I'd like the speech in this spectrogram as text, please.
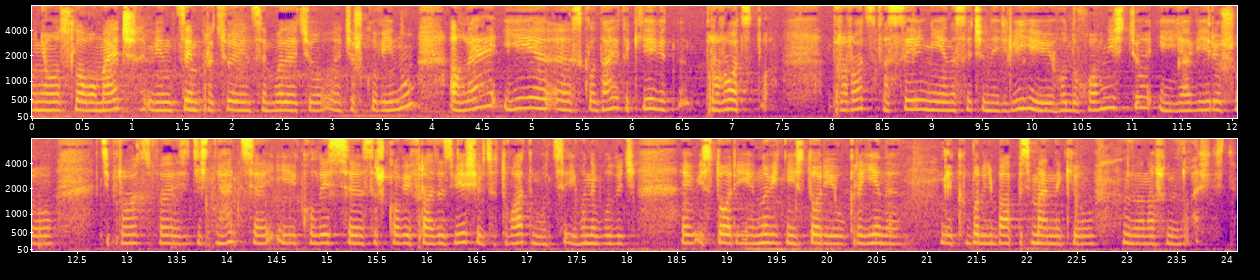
у нього слово меч, він цим працює, він цим веде цю е, тяжку війну, але і е, складає такі від пророцтва. Пророцтва сильні, насичені релігією, його духовністю, і я вірю, що ці пророцтва здійсняться, і колись Сашкові фрази з віршів цитуватимуться, і вони будуть е, в історії, новітній історії України, як боротьба письменників за нашу незалежність.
